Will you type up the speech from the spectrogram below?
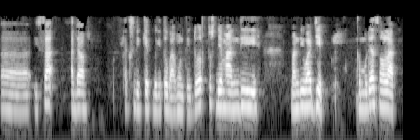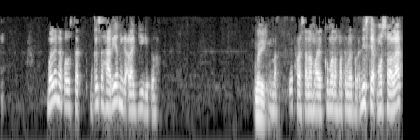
uh, isya ada flek sedikit begitu bangun tidur, terus dia mandi, mandi wajib, kemudian sholat. Boleh nggak Pak Ustadz? Mungkin seharian nggak lagi gitu. Baik. Terima kasih. Wassalamualaikum warahmatullahi wabarakatuh. Jadi setiap mau sholat,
